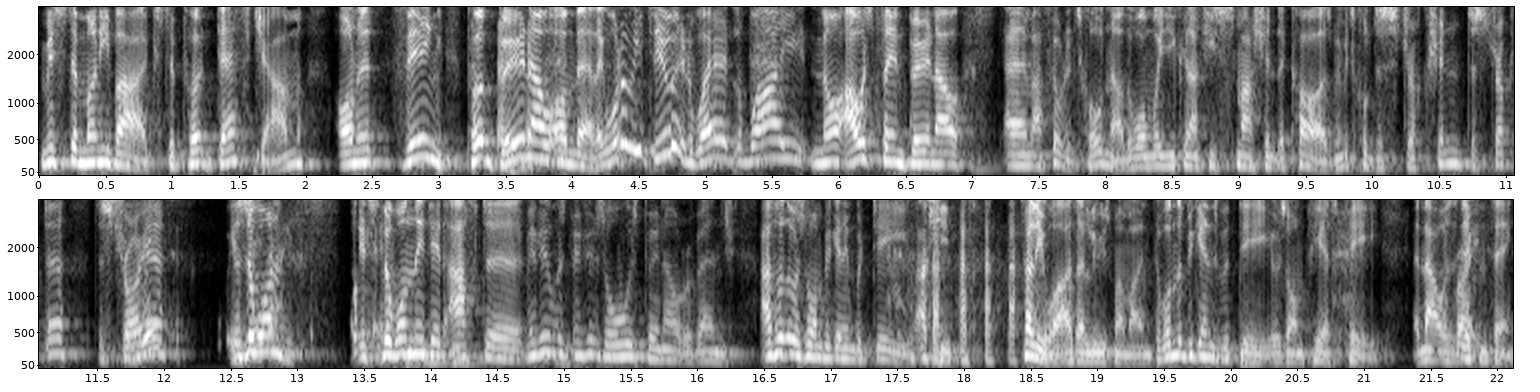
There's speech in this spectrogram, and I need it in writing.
Mr. Moneybags, to put Def Jam on a thing, put Burnout on there. Like, what are we doing? Where? Why? No, I was playing Burnout. Um, I forgot what it's called now. The one where you can actually smash into cars. Maybe it's called Destruction, Destructor, Destroyer. There's a one. I- It's the one they did after. Maybe it was. Maybe it was always Burnout Revenge. I thought there was one beginning with D. Actually, tell you what, as I lose my mind, the one that begins with D, it was on PSP, and that was a different thing.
